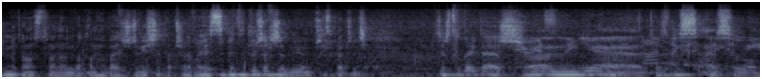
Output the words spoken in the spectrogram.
Chodźmy tą stroną, bo tam chyba rzeczywiście ta przerwa jest zbyt duża, żeby ją przeskoczyć. Chociaż tutaj też. O nie, to jest bez sensu. E,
